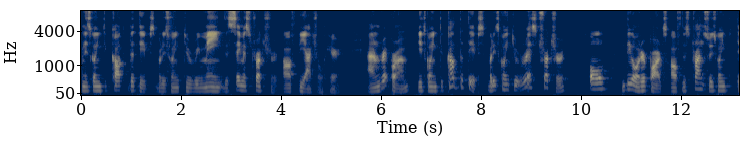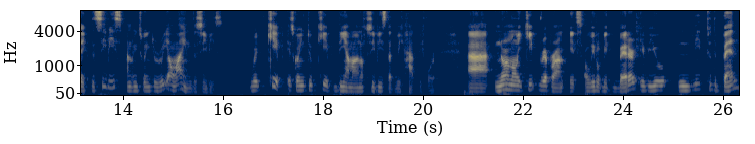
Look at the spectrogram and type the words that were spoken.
and it's going to cut the tips but it's going to remain the same structure of the actual hair. And reparam is going to cut the tips but it's going to restructure all the other parts of the strand so it's going to take the CVs and it's going to realign the CVs with keep it's going to keep the amount of CVs that we had before. Uh, normally keep reparam it's a little bit better if you need to depend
